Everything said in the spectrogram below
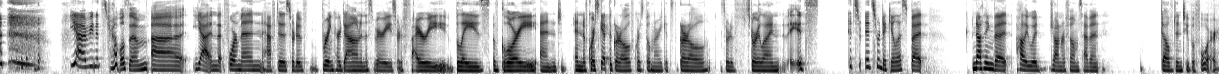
yeah, I mean it's troublesome. Uh, yeah, and that four men have to sort of bring her down in this very sort of fiery blaze of glory, and and of course get the girl. Of course, Bill Murray gets the girl. Sort of storyline. It's it's it's ridiculous, but nothing that Hollywood genre films haven't delved into before.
